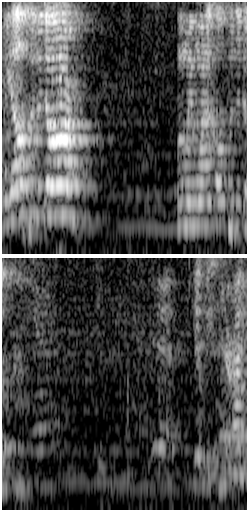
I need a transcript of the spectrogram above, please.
We open the door when we want to open the door. He'll be there, right?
